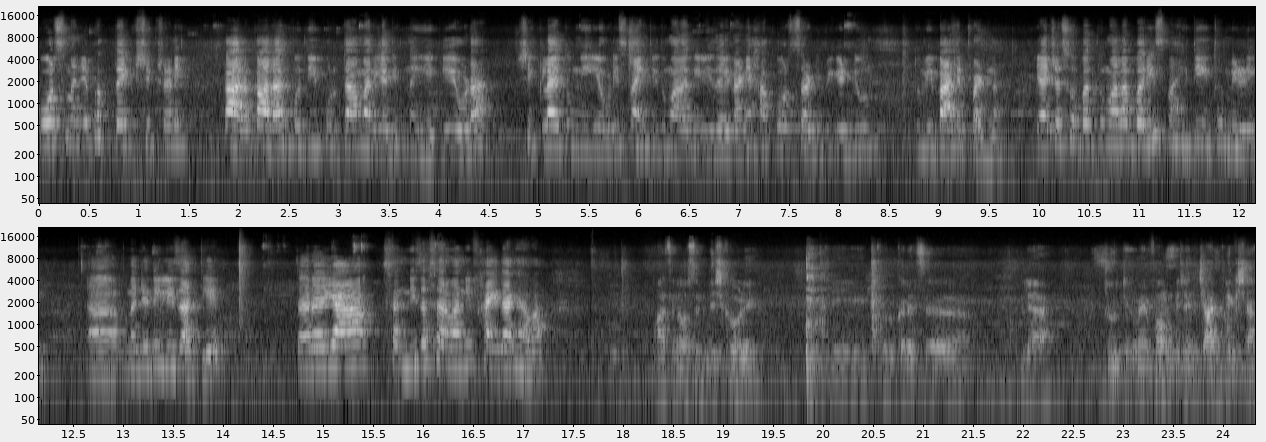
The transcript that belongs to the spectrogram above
कोर्स म्हणजे फक्त एक शैक्षणिक काल कालावधी पुरता मर्यादित नाही आहे की एवढा शिकलाय तुम्ही एवढीच माहिती तुम्हाला दिली जाईल आणि हा कोर्स सर्टिफिकेट देऊन तुम्ही बाहेर पडणार. याच्यासोबत तुम्हाला बरीच माहिती इथून मिळली म्हणजे दिली जाते तर या संधीचा सर्वांनी फायदा घ्यावा. माझं नाव संदेश खवळे आणि खरोखरच आपल्या ज्योतिर्मय फाउंडेशनच्या अध्यक्षा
